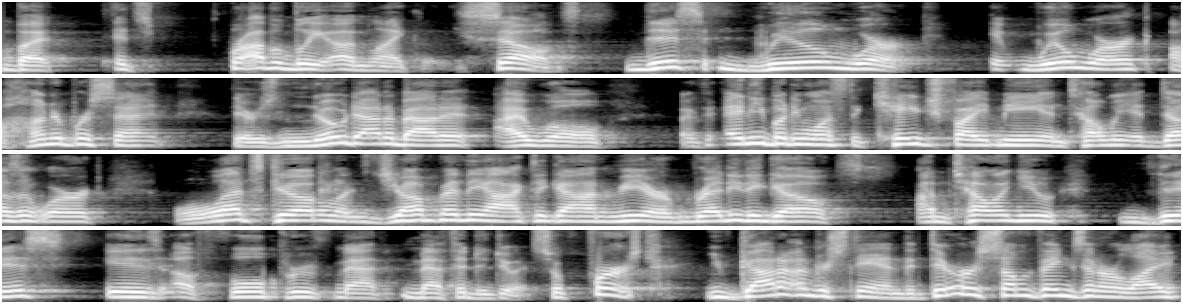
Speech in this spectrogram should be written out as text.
but it's probably unlikely. So this will work. It will work 100%. There's no doubt about it. I will, if anybody wants to cage fight me and tell me it doesn't work, let's go. Let's jump in the octagon. We are ready to go. I'm telling you, this is a foolproof met- method to do it. So first, you've got to understand that there are some things in our life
